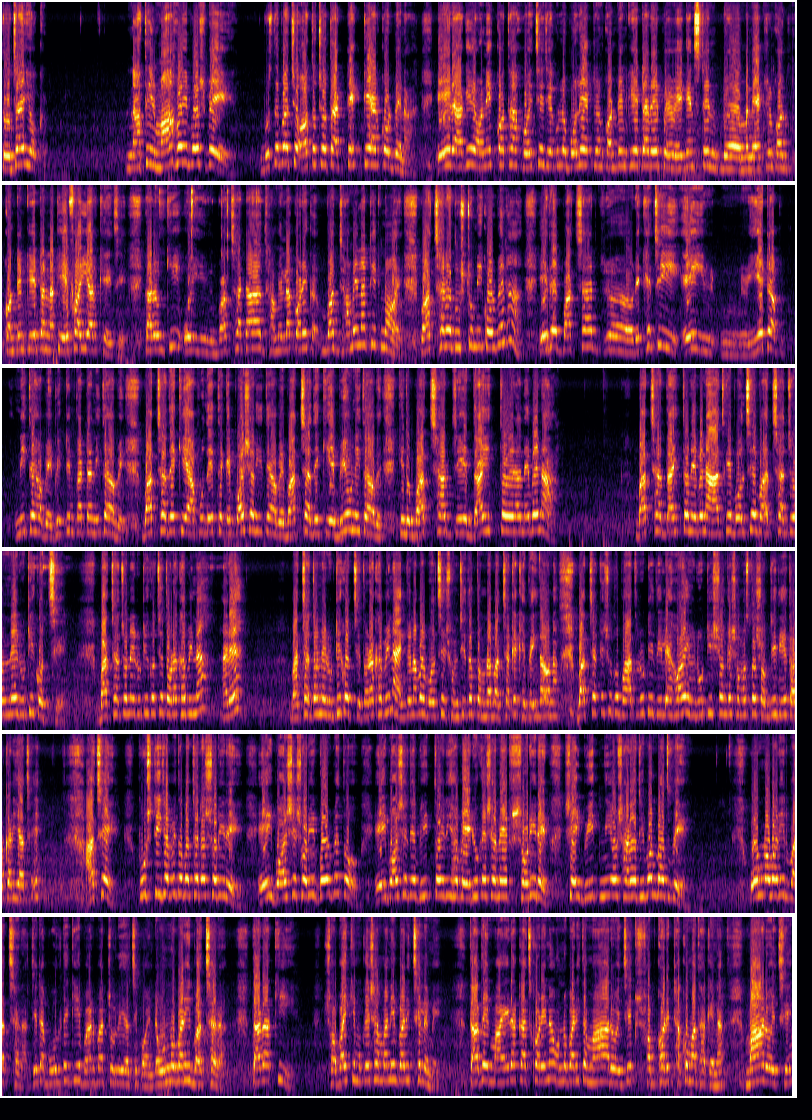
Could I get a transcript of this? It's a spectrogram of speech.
তো যাই হোক, নাতির মা হয়ে বসবে। বুঝতে পারছ? অথচ তার টেক কেয়ার করবে না। এর আগে অনেক কথা হয়েছে যেগুলো বলে একজন কন্টেন্ট ক্রিয়েটারের এগেনস্টে মানে একজন কন্টেন্ট ক্রিয়েটার নাকি এফআইআর খেয়েছে। কারণ কি ওই বাচ্চাটা ঝামেলা করে, বা ঝামেলা ঠিক নয়, বাচ্চারা দুষ্টুমি করবে না? এদের বাচ্চার রেখেছি এই ইয়েটা নিতে হবে ভিকটিম কার্ডটা নিতে হবে। বাচ্চা দেখিয়ে আপুদের থেকে পয়সা নিতে হবে, বাচ্চা দেখিয়ে বিয়েও নিতে হবে। কিন্তু বাচ্চার যে দায়িত্ব এরা নেবে না, বাচ্চার দায়িত্ব নেবে না। আজকে বলছে বাচ্চার জন্য রুটি করছে। বাচ্চার জন্য রুটি করছে, তোরা খাবি না? আরে বাচ্চার জন্য রুটি করছে, তোরা খাবি না? একজন আবার বলছে, শুনছি তো তোমরা বাচ্চাকে খেতেই দাও না। বাচ্চাকে শুধু ভাত, রুটি দিলে হয়, রুটির সঙ্গে সমস্ত সবজি দিয়ে তরকারি আছে। আছে, পুষ্টি যাবে তো বাচ্চাটার শরীরে। এই বয়সে শরীর গড়বে তো? এই বয়সে যে ভিত তৈরি হবে এডুকেশনের শরীরের, সেই ভিত নিয়েও সারা জীবন বাঁচবে। অন্য বাড়ির বাচ্চারা, যেটা বলতে গিয়ে বারবার চলে যাচ্ছে পয়েন্টটা অন্য বাড়ির বাচ্চারা, তারা কি? সবাই কি মুকেশ আম্বানির বাড়ির ছেলে মেয়ে তাদের মায়েরা কাজ করে না? অন্য বাড়িতে মা রয়েছে, সব ঘরে ঠাকুমা থাকে না। মা রয়েছে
